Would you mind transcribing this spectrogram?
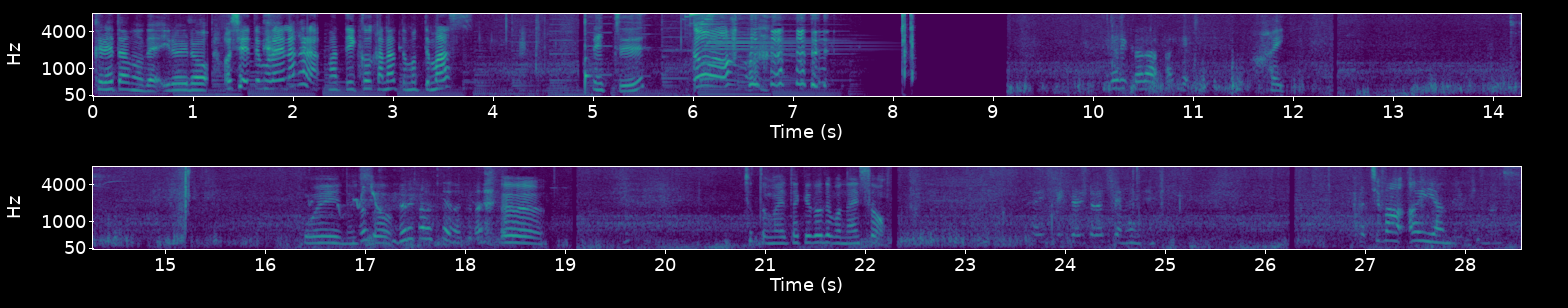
くれたのでいろいろ教えてもらいながら待っていこうかなと思ってます。レッツ？どう？左から上げはい。怖えな今日。左から来てなくないうん。ちょっと前だけどでもないそう。左から来てないね8番アイアンでいきます。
